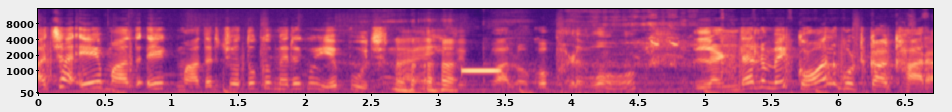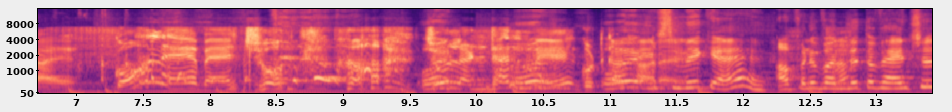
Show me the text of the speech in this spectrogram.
अच्छा ए माद, एक मादर चौधो को मेरे को ये पूछना है वालों को भड़वो लंदन में कौन गुटखा खा रहा है? कौन है जो जो लंदन में गुटखा खा रहा है। इसमें क्या है? अपने बंदे तो बहन चो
